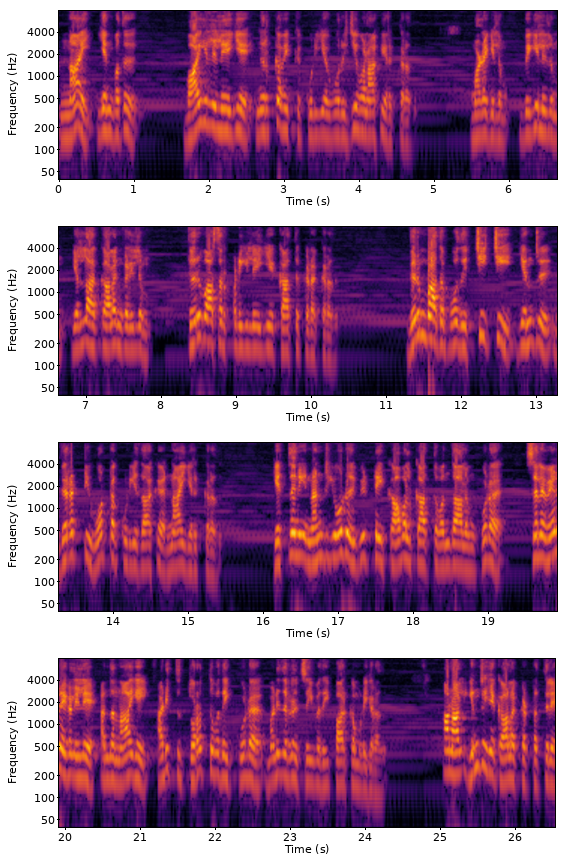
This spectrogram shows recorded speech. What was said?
நாய் என்பது வாயிலிலேயே நிற்க வைக்கக்கூடிய ஒரு ஜீவனாக இருக்கிறது. மழையிலும் வெயிலிலும் எல்லா காலங்களிலும் தெருவாசற்படியிலேயே காத்து கிடக்கிறது. விரும்பாத போது சீச்சி என்று விரட்டி ஓட்டக்கூடியதாக நாய் இருக்கிறது. எத்தனை நன்றியோடு வீட்டை காவல் காத்து வந்தாலும் கூட சில வேளைகளிலே அந்த நாயை அடித்து துரத்துவதை கூட மனிதர்கள் செய்வதை பார்க்க முடிகிறது. ஆனால் இன்றைய காலகட்டத்திலே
